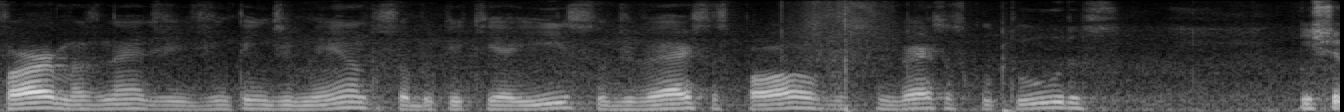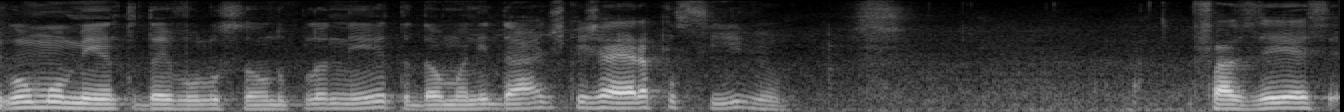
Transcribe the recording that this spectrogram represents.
formas né, de, de entendimento sobre o que, que é isso, diversos povos, diversas culturas. E chegou um momento da evolução do planeta, da humanidade, que já era possível fazer esse,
